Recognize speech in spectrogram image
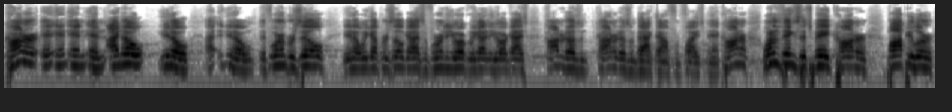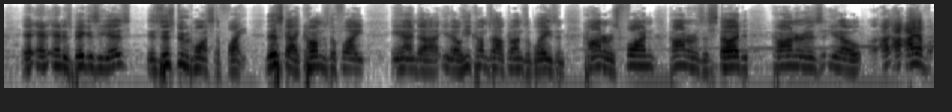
Conor and and, and I know you know I, you know if we're in Brazil, you know we got Brazil guys. If we're in New York, we got New York guys. Conor doesn't Conor doesn't back down from fights, man. Conor. One of the things that's made Conor popular and, and, and as big as he is is this dude wants to fight. This guy comes to fight. And, uh, you know, he comes out guns a-blazing. Conor is fun. Conor is a stud. Conor is, you know, I, I have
